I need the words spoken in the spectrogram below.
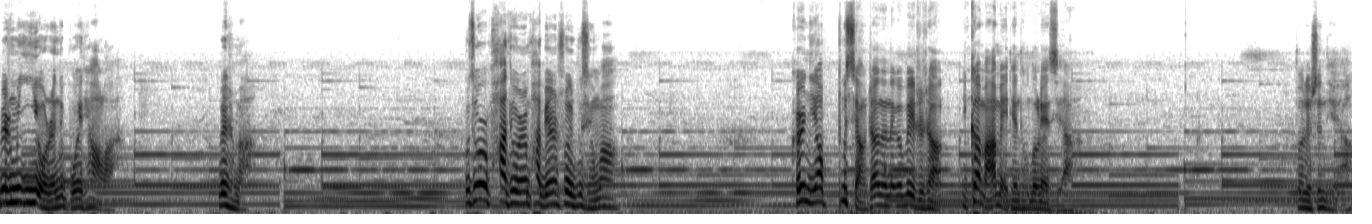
为什么一有人就不会跳了？为什么？不就是怕丢人，怕别人说你不行吗？可是你要不想站在那个位置上，你干嘛每天偷偷练习啊？锻炼身体啊。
